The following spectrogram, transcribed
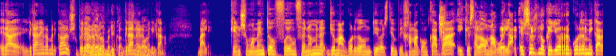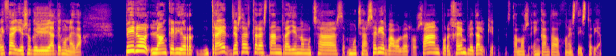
Era el Gran Héroe Americano, el superhéroe Gran Héroe amer- Americano, Gran Héroe Americano. Vale. Que en su momento fue un fenómeno. Yo me acuerdo de un tío vestido en pijama con capa y que salvaba a una abuela. Eso es lo que yo recuerdo en mi cabeza y eso que yo ya tengo una edad. Pero lo han querido traer. Ya sabes que ahora están trayendo muchas, muchas series. Va a volver Rosanne, por ejemplo, y tal, que estamos encantados con esta historia.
